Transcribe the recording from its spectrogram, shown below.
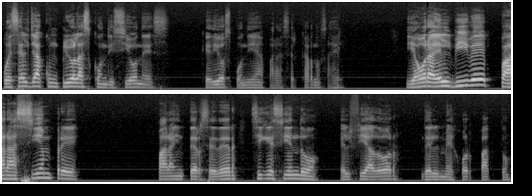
Pues Él ya cumplió las condiciones que Dios ponía para acercarnos a Él. Y ahora Él vive para siempre, para interceder. Sigue siendo el fiador del mejor pacto.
